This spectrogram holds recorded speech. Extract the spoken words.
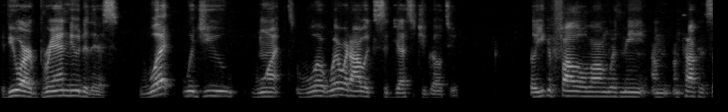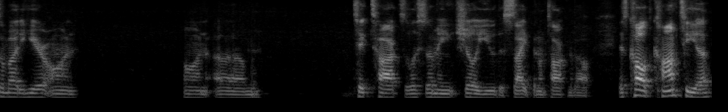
if you are brand new to this. What would you want? Wh- where would I would suggest that you go to? So you can follow along with me. I'm, I'm talking to somebody here on on um, TikTok. So let's let me show you the site that I'm talking about. It's called CompTIA.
